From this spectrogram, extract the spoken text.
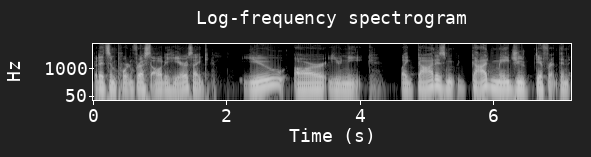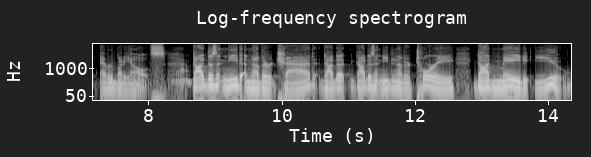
but it's important for us all to hear. Is like, you are unique. Like god is god made you different than everybody else. Yeah. god doesn't need another chad. God, god doesn't need another tori. God made you.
